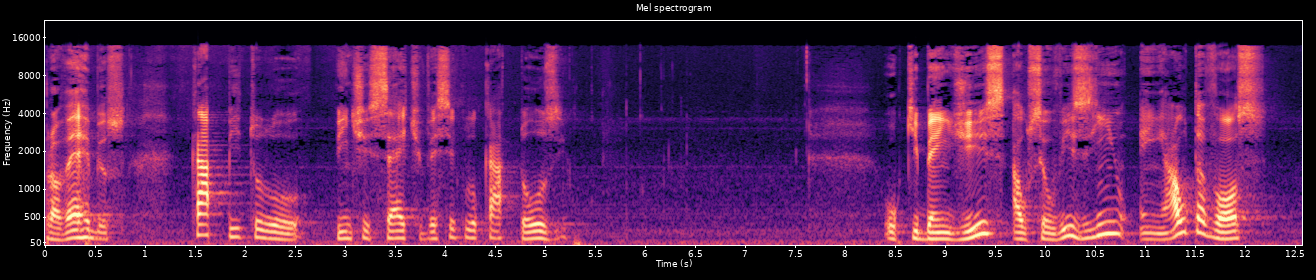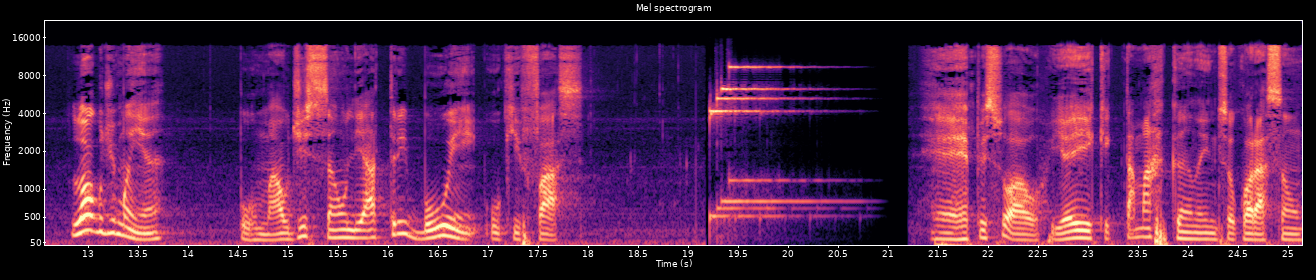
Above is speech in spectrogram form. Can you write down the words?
Provérbios, capítulo 27, versículo 14. O que bem diz ao seu vizinho em alta voz, logo de manhã, por maldição lhe atribuem o que faz. É, pessoal, e aí, o que, que tá marcando aí no seu coração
